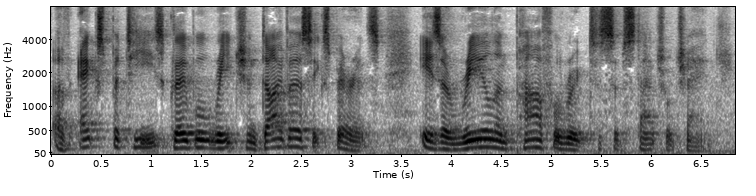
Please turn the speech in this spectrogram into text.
of expertise, global reach, and diverse experience is a real and powerful route to substantial change.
